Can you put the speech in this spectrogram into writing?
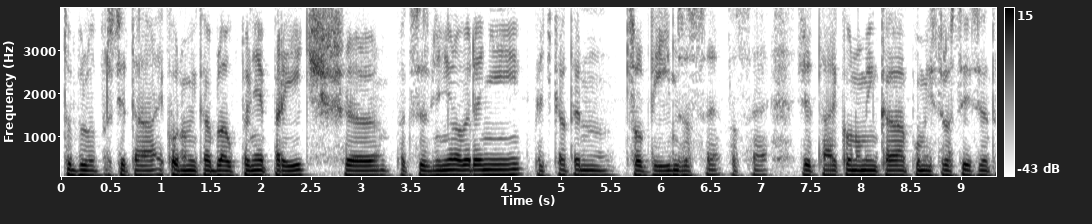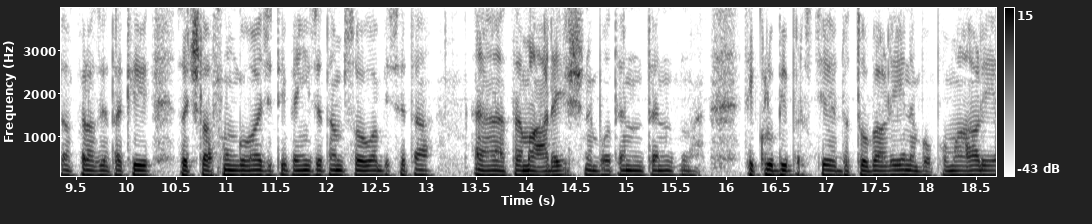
to bylo prostě ta ekonomika byla úplně pryč, pak se změnilo vedení, teďka ten, co vím zase, zase že ta ekonomika po mistrovství světa v Praze taky začala fungovat, že ty peníze tam jsou, aby se ta ta mládež nebo ten, ten, ty kluby prostě dotovali nebo pomáhali,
